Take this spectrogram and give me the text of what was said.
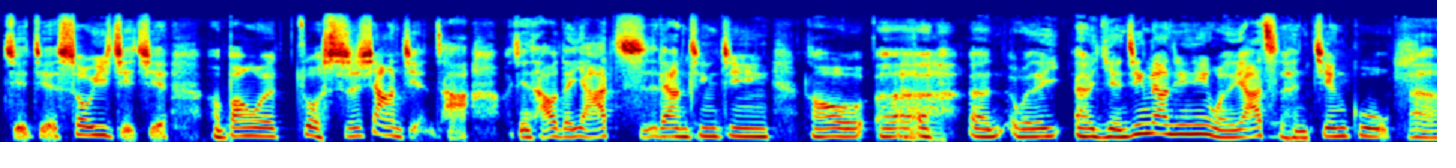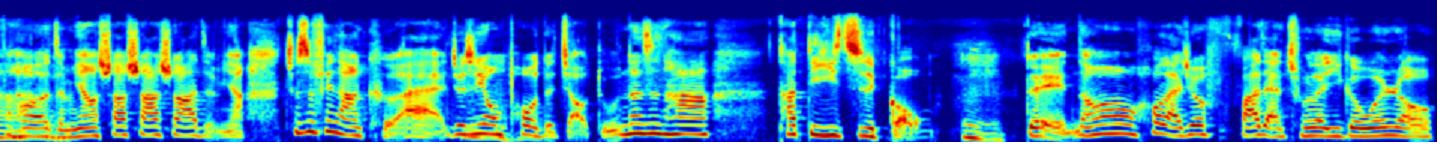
姐姐，兽医姐姐，呃，帮我做十项检查，检查我的牙齿亮晶晶，然后呃呃，我的呃眼睛亮晶晶，我的牙齿很坚固，然后怎么样刷刷刷怎么样，就是非常可爱，就是用 Po 的角度，那是他他第一只狗，嗯，对，然后后来就发展出了一个温柔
